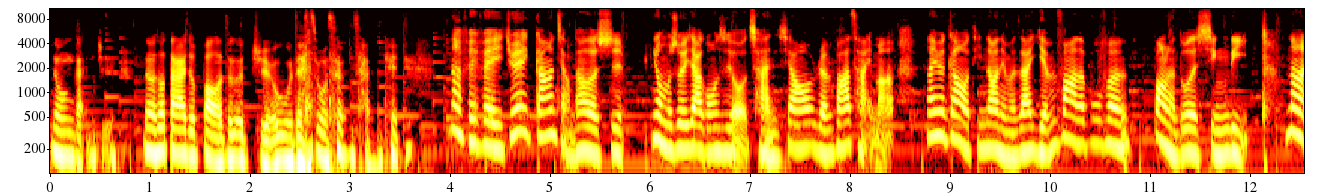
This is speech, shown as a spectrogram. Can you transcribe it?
那种感觉。那个时候大概就抱了这个觉悟在做这个产品。那菲菲，因为刚刚讲到的是，因为我们说一家公司有产销人发财嘛，那因为刚刚我听到你们在研发的部分放了很多的心力。那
